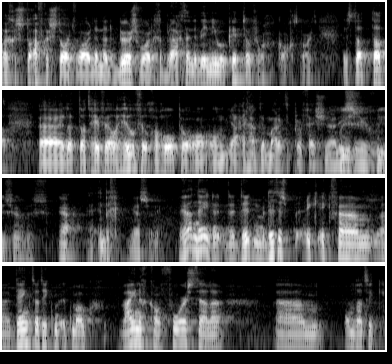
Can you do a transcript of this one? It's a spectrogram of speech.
eh, afgestort worden, naar de beurs worden gebracht en er weer nieuwe crypto voor gekocht wordt. Dus dat, dat, uh, dat, dat heeft wel heel veel geholpen om, om ja, eigenlijk de markt te professionaliseren. Goede service, ja. In de, ja, sorry. Ja, nee, dit, dit is, ik, ik uh, denk dat ik het me ook weinig kan voorstellen, um, omdat ik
